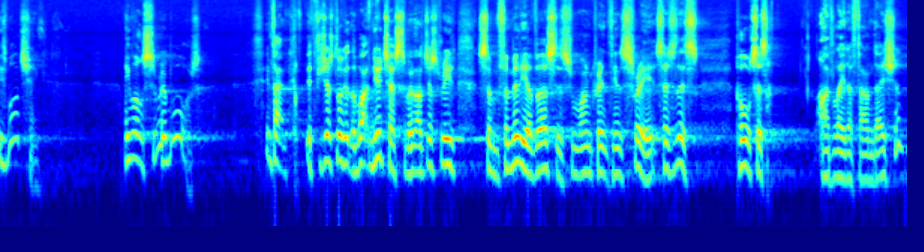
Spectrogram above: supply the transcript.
He's watching. He wants to reward. In fact, if you just look at the New Testament, I'll just read some familiar verses from 1 Corinthians 3. It says this Paul says, I've laid a foundation,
